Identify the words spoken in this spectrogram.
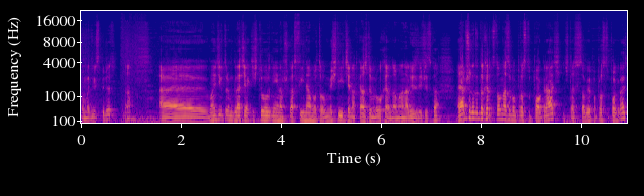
Competitive Spirit? No. E, w momencie, w którym gracie jakiś turniej, na przykład finał, no to myślicie nad każdym ruchem, tam analizujecie wszystko. A ja przychodzę do Hearthstone'a sobie po prostu pograć, czy też sobie po prostu pograć.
